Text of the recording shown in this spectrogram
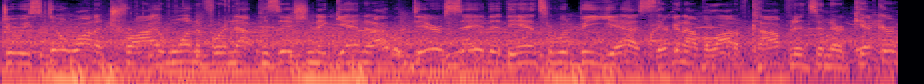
do we still want to try one if we're in that position again? And I would dare say that the answer would be yes. They're going to have a lot of confidence in their kicker.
